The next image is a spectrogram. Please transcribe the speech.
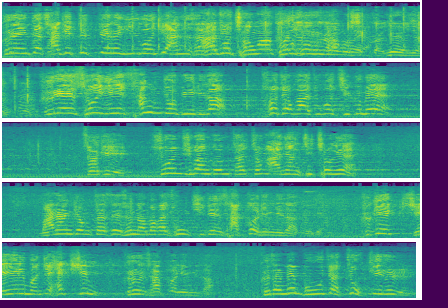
그러니까 자기 뜻대로 이루어지 않는 사람이 아주 정확하게 얘기하고. 있습니다. 예, 예, 예. 그래서 이 상조 비리가 터져가지고 지금의 저기 수원지방검찰청 안양지청에 만안경찰서에서 넘어간 송치된 사건입니다. 그게 그게 제일 먼저 핵심 그런 사건입니다. 그 다음에 모자 조끼를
